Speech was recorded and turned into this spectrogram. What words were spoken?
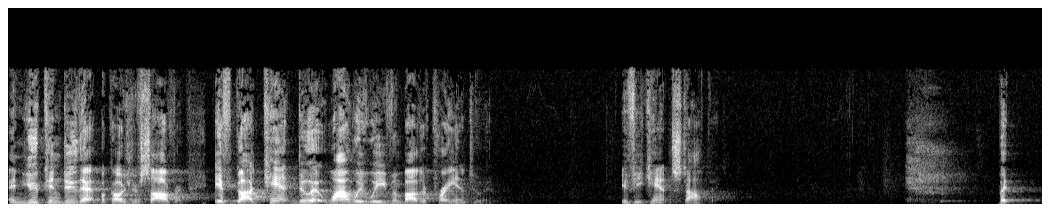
And you can do that because you're sovereign. If God can't do it, why would we even bother praying to Him? If He can't stop it. But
